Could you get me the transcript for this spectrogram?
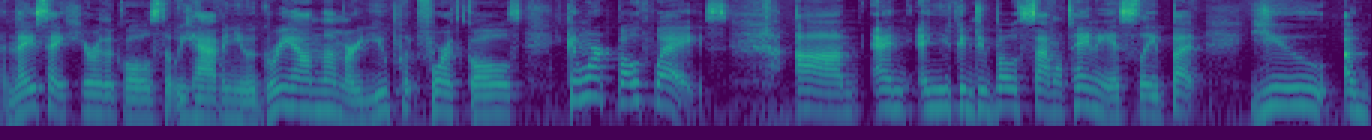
and they say, here are the goals that we have, and you agree on them, or you put forth goals, it can work both ways. Um, and, and you can do both simultaneously, but you agree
